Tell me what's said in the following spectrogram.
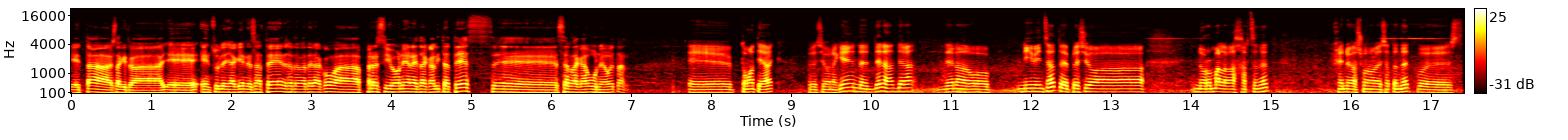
Eta ez dakit, ba, e, entzule jakin dezaten, esate baterako, ba, prezio honean eta kalitatez, e, zer dakagu une hauetan? E, tomateak, prezio honekin, dena, dena, dena dago, ni behintzat, e, prezioa normala bat jartzen dut, genio asko nola esaten dut, pues,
